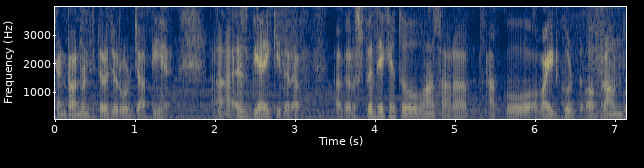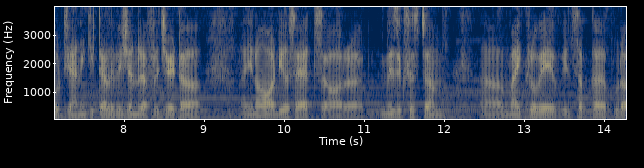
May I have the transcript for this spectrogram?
कैंटोनमेंट की तरफ़ जो रोड जाती है एसबीआई की तरफ़, अगर उस पर देखें तो वहाँ सारा आपको वाइट गुड और ब्राउन गुड यानी कि television refrigerator you know audio sets और म्यूज़िक सिस्टम माइक्रोवेव इन सब का पूरा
